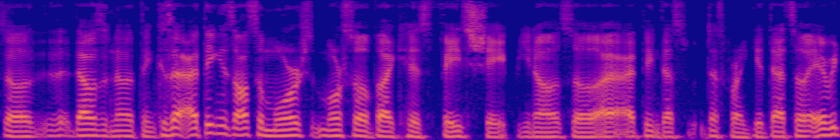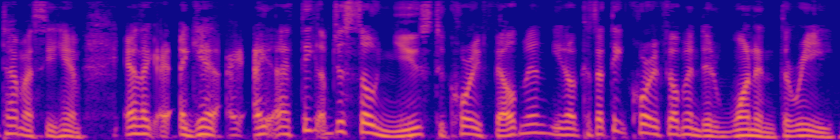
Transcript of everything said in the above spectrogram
So th- that was another thing because I I think it's also more more so of like his face shape, you know. So I, I think that's that's where I get that. So every time I see him, and like again, I I I think I'm just so used to Corey Feldman, you know, because I think Corey Feldman did one and three,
